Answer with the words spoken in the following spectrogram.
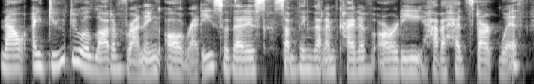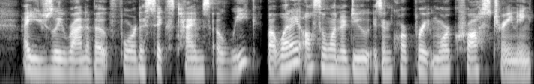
Now, I do do a lot of running already, so that is something that I'm kind of already have a head start with. I usually run about four to six times a week. But what I also want to do is incorporate more cross training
